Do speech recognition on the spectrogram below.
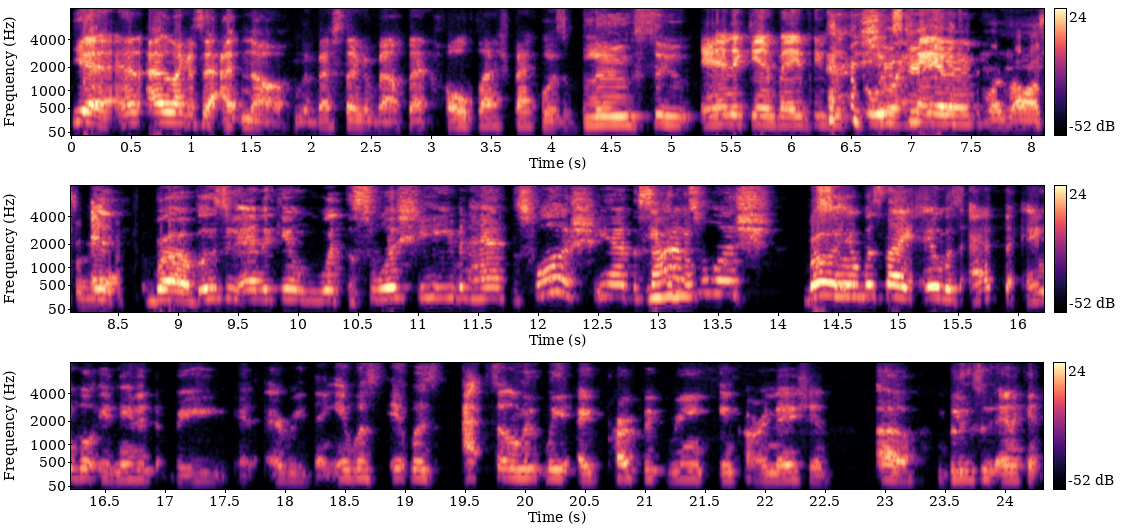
Yeah, and, and like I said, I no. The best thing about that whole flashback was blue suit Anakin, baby, with the Blue short suit hair. Anakin was awesome And yeah. bro, blue suit Anakin with the swoosh. He even had the swoosh. He had the side though- swoosh. Bro, So- it was like it was at the angle it needed to be and everything. It was it was absolutely a perfect reincarnation of blue suit Anakin.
